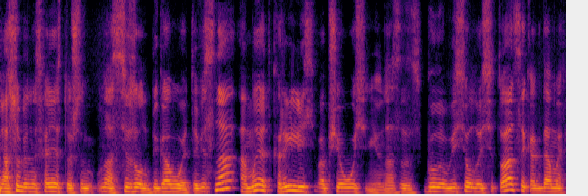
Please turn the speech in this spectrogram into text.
особенно исходя из того, что у нас сезон беговой – это весна, а мы открылись вообще осенью. У нас была веселая ситуация, когда мы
